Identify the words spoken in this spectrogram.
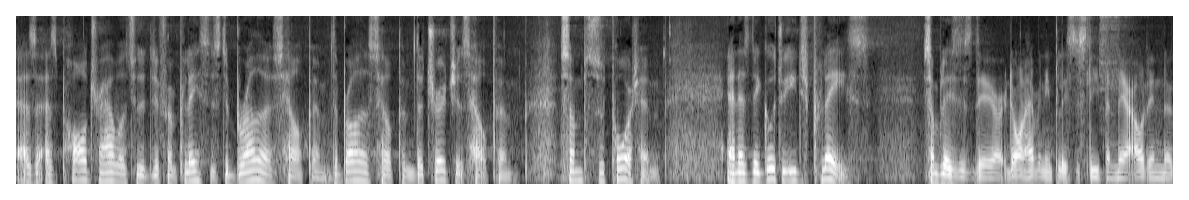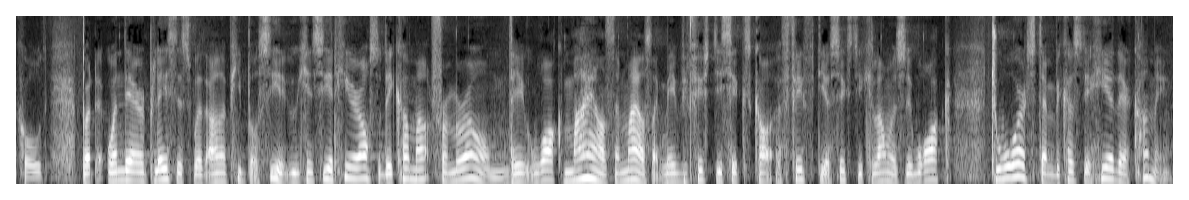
as, as Paul travels to the different places, the brothers help him, the brothers help him, the churches help him, some support him. And as they go to each place, some places they are, don't have any place to sleep and they're out in the cold. But when there are places where other people see it, we can see it here also. They come out from Rome. They walk miles and miles, like maybe 56, 50 or 60 kilometers. They walk towards them because they hear they're coming.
